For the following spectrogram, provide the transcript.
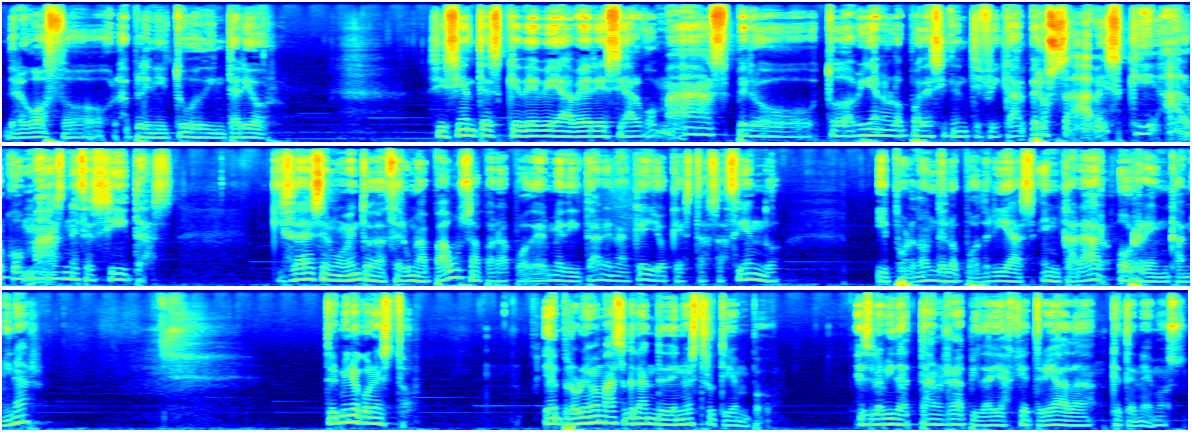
del gozo, la plenitud interior. Si sientes que debe haber ese algo más, pero todavía no lo puedes identificar, pero sabes que algo más necesitas, quizá es el momento de hacer una pausa para poder meditar en aquello que estás haciendo y por dónde lo podrías encarar o reencaminar. Termino con esto. El problema más grande de nuestro tiempo es la vida tan rápida y ajetreada que tenemos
